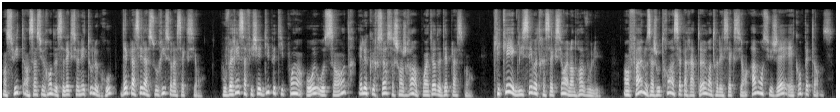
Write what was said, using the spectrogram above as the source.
Ensuite, en s'assurant de sélectionner tout le groupe, déplacez la souris sur la section. Vous verrez s'afficher 10 petits points en haut au centre et le curseur se changera en pointeur de déplacement. Cliquez et glissez votre section à l'endroit voulu. Enfin, nous ajouterons un séparateur entre les sections à mon sujet et compétences.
